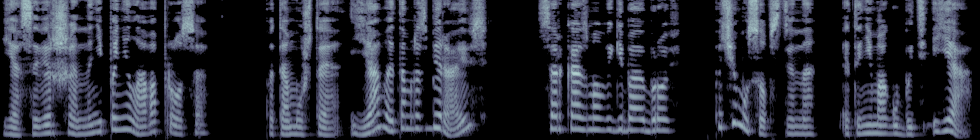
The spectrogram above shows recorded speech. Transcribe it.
Я совершенно не поняла вопроса. Потому что я в этом разбираюсь. Сарказмом выгибаю бровь. Почему, собственно, это не могу быть я?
